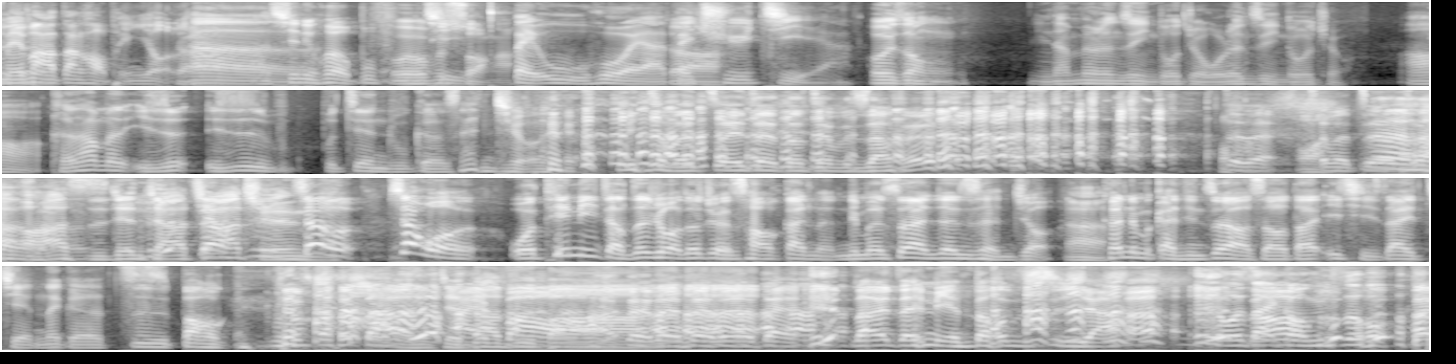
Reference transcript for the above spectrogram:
没办法当好朋友了，心里会有不服气、不爽啊，被误会啊，被曲解啊，或者这种，你男朋友认识你多久？我认识你多久？啊，可是他们一日一日不见如隔三秋，你怎么追这都追不上。对不对？怎么这样？啊，时间加加权。像像我，我听你讲这句话，我都觉得超干的。你们虽然认识很久，可你们感情最好的时候，都一起在剪那个自爆，剪大自爆。对对对对对，然后在粘东西啊，都在工作，对，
